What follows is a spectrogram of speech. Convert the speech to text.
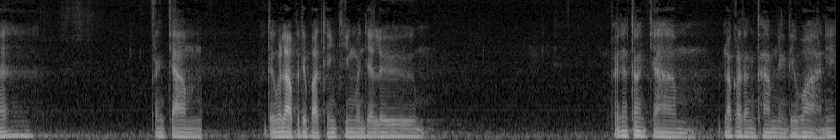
นะ ต้องจำถึงเวลาปฏิบัติจริง ๆ มันจะลืมเพราะนั้นต้องจำ แล้วก็ต้องทำอย่างที่ว่านี่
